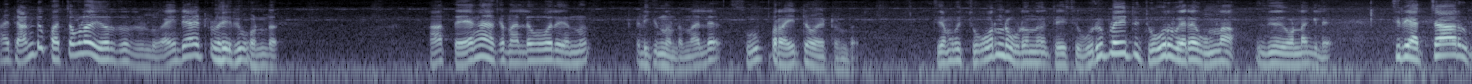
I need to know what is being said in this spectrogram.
ആ രണ്ട് പച്ചമുളക് ചേർത്തിട്ടുള്ളൂ. അതിന്റെ ആയിട്ടുള്ള എരിവുണ്ട്. ആ തേങ്ങയൊക്കെ നല്ലപോലെ ഒന്ന് അടിക്കുന്നുണ്ട്. നല്ല സൂപ്പർ ഐറ്റം ആയിട്ടുണ്ട്. നമുക്ക് ചോറിന്റെ കൂടെ ഒന്ന് ടേസ്റ്റ് ഒരു പ്ലേറ്റ് ചോറ് വരെ ഉണ്ണ ഇത് ഉണ്ടെങ്കിൽ ഇച്ചിരി അച്ചാറും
